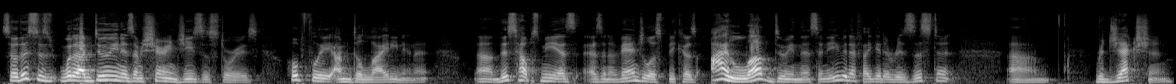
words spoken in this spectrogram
So this is what I'm doing is I'm sharing Jesus stories. Hopefully I'm delighting in it. Um, this helps me as, as an evangelist because I love doing this and even if I get a resistant um, rejection,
